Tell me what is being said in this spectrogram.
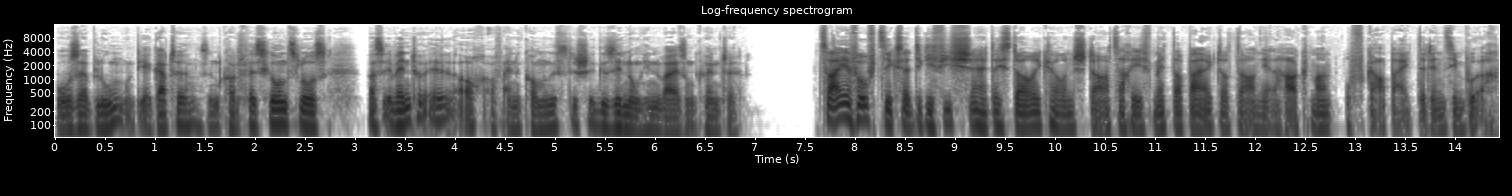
Rosa Blum und ihr Gatte sind konfessionslos, was eventuell auch auf eine kommunistische Gesinnung hinweisen könnte. 52 solche Fische hat der Historiker und Staatsarchivmitarbeiter Daniel Hagmann aufgearbeitet in seinem Buch.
